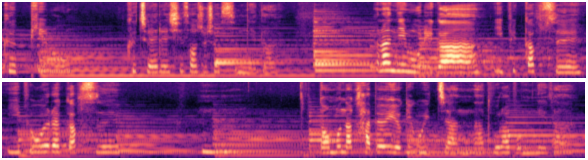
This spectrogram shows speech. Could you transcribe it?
그 피로 그 죄를 씻어 주셨습니다. 하나님 우리가 이 피값을 이 보혈의 값을 음, 너무나 가벼이 여기고 있지 않나 돌아봅니다.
